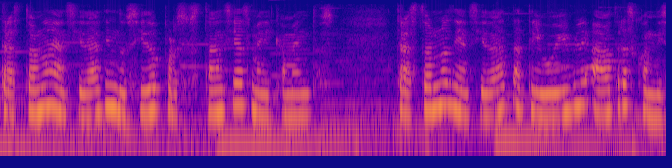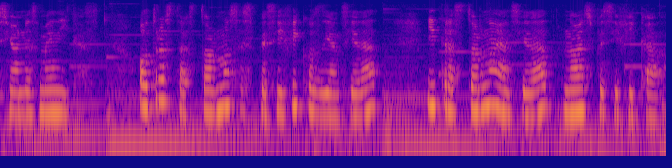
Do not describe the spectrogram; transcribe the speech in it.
trastorno de ansiedad inducido por sustancias, medicamentos, trastornos de ansiedad atribuible a otras condiciones médicas, otros trastornos específicos de ansiedad y trastorno de ansiedad no especificado.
